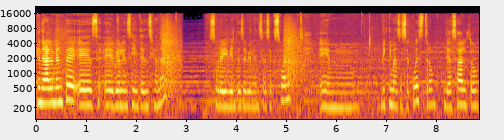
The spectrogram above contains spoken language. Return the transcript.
Generalmente es eh, violencia intencional, sobrevivientes de violencia sexual. Em, víctimas de secuestro, de asalto,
